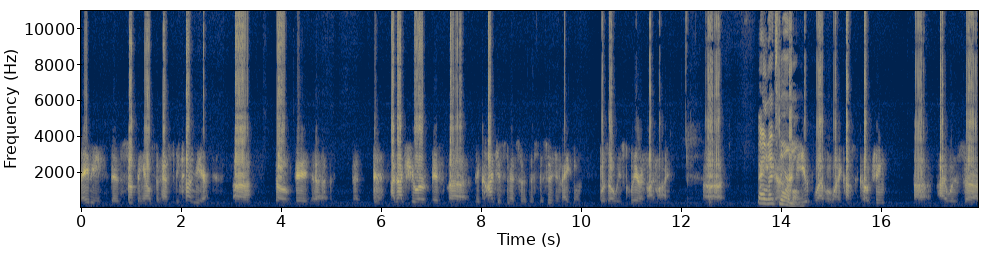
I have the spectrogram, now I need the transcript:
maybe there's something else that has to be done here. Uh, so it, uh, I'm not sure if uh, the consciousness of this decision making was always clear in my mind. Uh, well, that's uh, normal youth level, when it comes to coaching, uh, I was uh,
